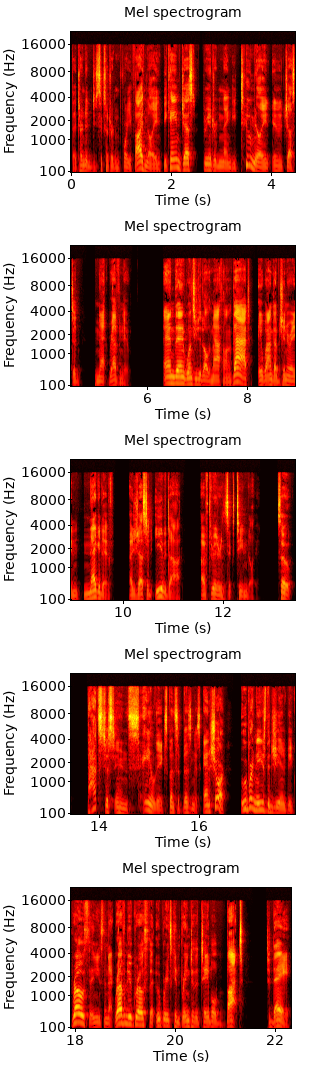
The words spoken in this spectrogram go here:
that turned into 645 million became just 392 million in adjusted net revenue. And then once you did all the math on that, it wound up generating negative adjusted EBITDA of 316 million. So that's just an insanely expensive business. And sure, Uber needs the GMV growth, it needs the net revenue growth that Uber Eats can bring to the table, but today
